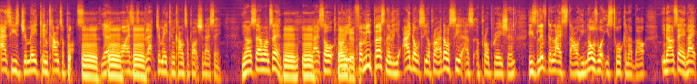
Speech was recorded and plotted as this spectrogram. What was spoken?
as his Jamaican counterparts. Yeah, or as his black Jamaican counterparts, should I say? You understand what I'm saying? Mm, mm. Like so, I mean, for me personally, I don't see a problem. I don't see it as appropriation. He's lived the lifestyle. He knows what he's talking about. You know what I'm saying? Like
